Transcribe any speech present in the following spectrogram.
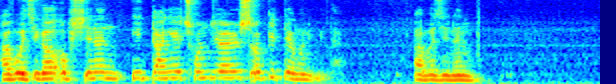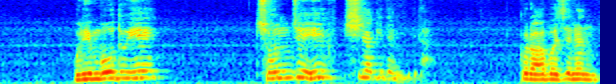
아버지가 없이는 이 땅에 존재할 수 없기 때문입니다. 아버지는 우리 모두의 존재의 시작이 됩니다. 그리고 아버지는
